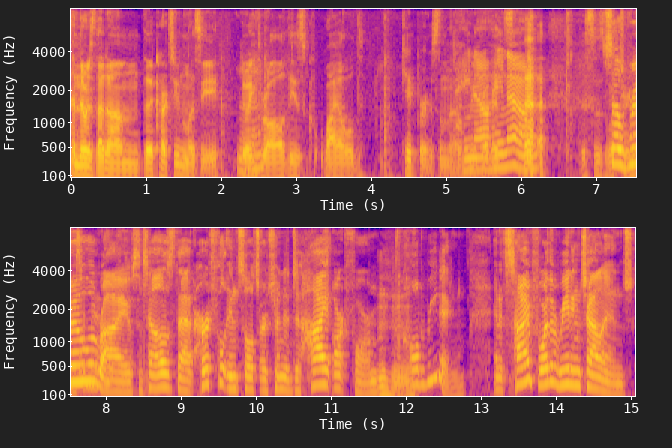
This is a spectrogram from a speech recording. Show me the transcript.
And there was that um the cartoon Lizzie Mm-hmm. going through all of these wild capers in the opening now, hey now. this is what So Rue arrives and tells that hurtful insults are turned into high art form Mm-hmm. called reading. And it's time for the reading challenge.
